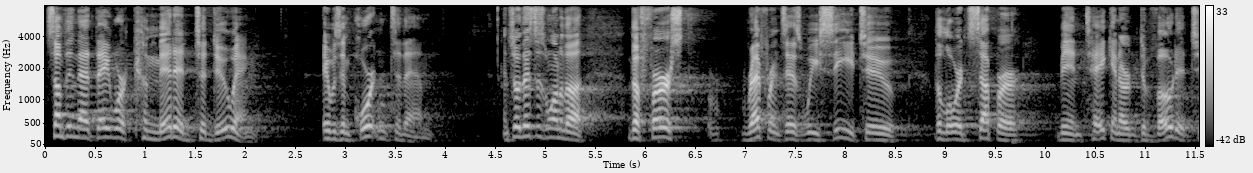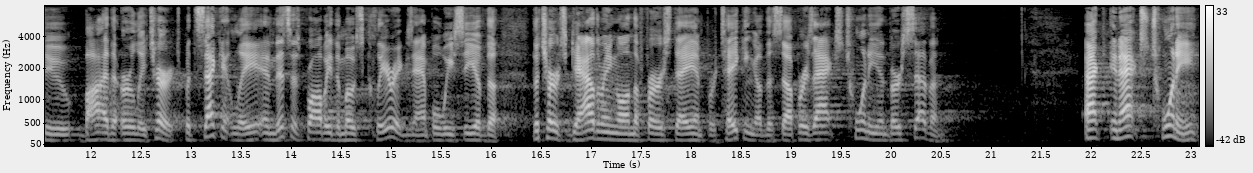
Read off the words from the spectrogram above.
something that they were committed to doing. It was important to them. And so, this is one of the, the first references we see to the Lord's Supper being taken or devoted to by the early church. But secondly, and this is probably the most clear example we see of the, the church gathering on the first day and partaking of the supper, is Acts 20 and verse 7. In Acts 20,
